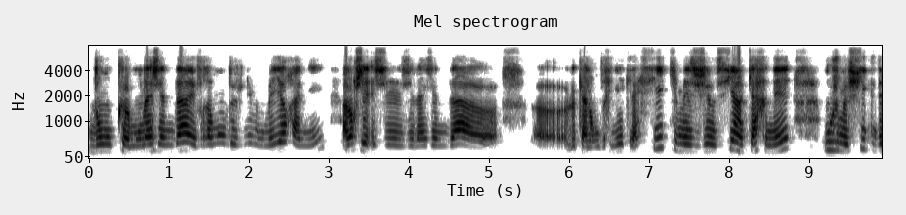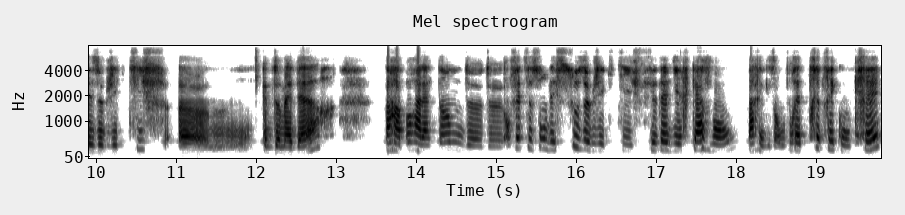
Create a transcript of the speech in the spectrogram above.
Donc euh, mon agenda est vraiment devenu mon meilleur ami. Alors j'ai l'agenda, euh, euh, le calendrier classique, mais j'ai aussi un carnet où je me fixe des objectifs euh, hebdomadaires par rapport à l'atteinte de, de, En fait, ce sont des sous-objectifs. C'est-à-dire qu'avant, par exemple, pour être très très concret,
